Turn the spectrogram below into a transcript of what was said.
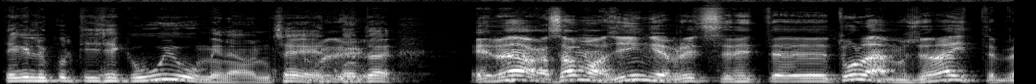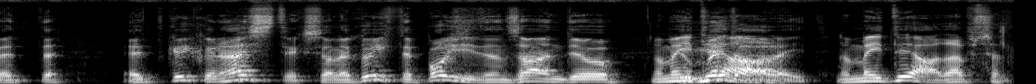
tegelikult isegi ujumine on see, et nende ei no jaa, aga samas Ingebrigtsenite tulemus ju näitab, et et kõik on hästi, eks ole, kõik need poisid on saanud ju, no me ju tea, medaleid. no me ei tea täpselt,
